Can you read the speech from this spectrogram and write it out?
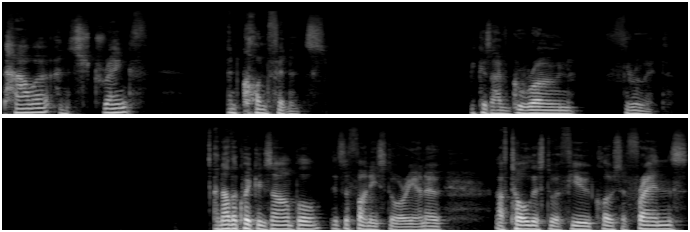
power and strength and confidence because I've grown through it. Another quick example, it's a funny story. I know I've told this to a few closer friends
